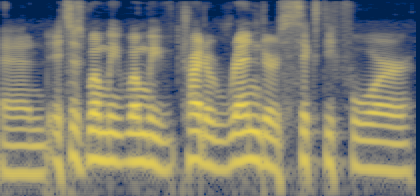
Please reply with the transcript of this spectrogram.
And it's just when we when we try to render 64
